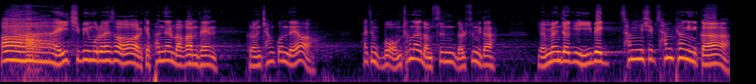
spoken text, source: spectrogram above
아 H빔으로 해서 이렇게 판넬 마감된 그런 창고인데요. 하여튼 뭐 엄청나게 넓습, 넓습니다. 연면적이 233평이니까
